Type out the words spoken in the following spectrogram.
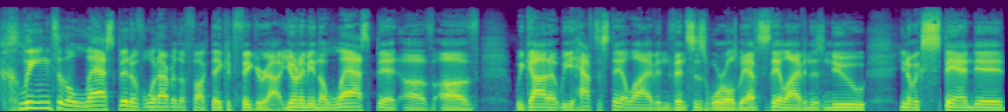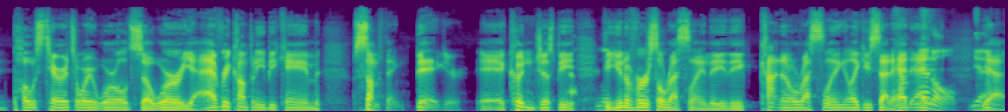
clinging to the last bit of whatever the fuck they could figure out. You know what I mean? The last bit of of we gotta we have to stay alive in Vince's world. We have to stay alive in this new, you know, expanded post territory world. So we're yeah, every company became something bigger. It, couldn't just be the Universal Wrestling, the the Continental Wrestling, like you said, it had, had yeah. yeah.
